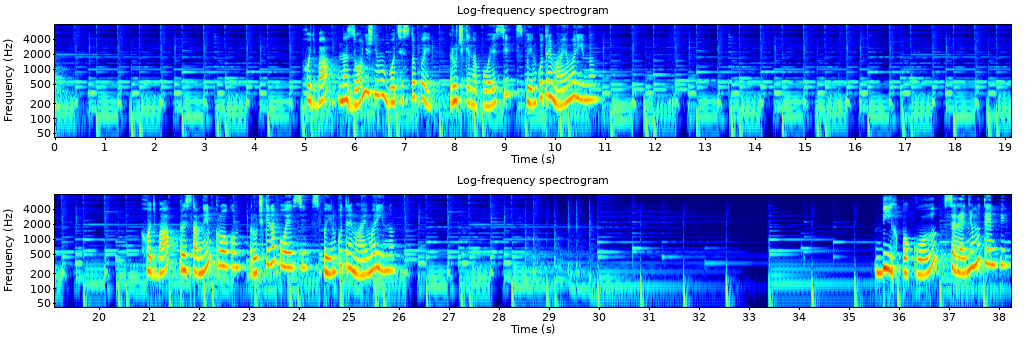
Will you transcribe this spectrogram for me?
Ходьба на зовнішньому боці стопи. Ручки на поясі, спинку тримаємо рівно. Ходьба приставним кроком. Ручки на поясі, спинку тримаємо рівно. Біг по колу в середньому темпі.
